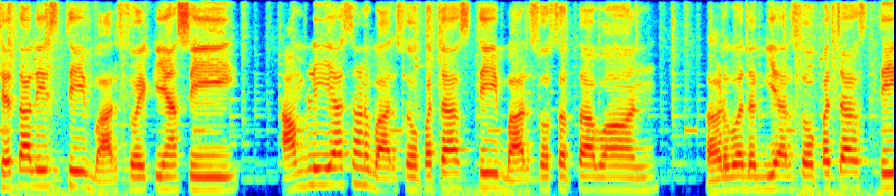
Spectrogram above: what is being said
છેતાલીસથી બારસો એક્યાસી આંબલીયાસણ બારસો પચાસથી બારસો સત્તાવન, હળવદ અગિયારસો પચાસથી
